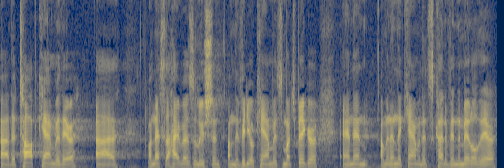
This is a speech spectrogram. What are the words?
uh, the top camera there, uh, and that's the high resolution. On the video camera, it's much bigger. And then, I mean, then the camera that's kind of in the middle there,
